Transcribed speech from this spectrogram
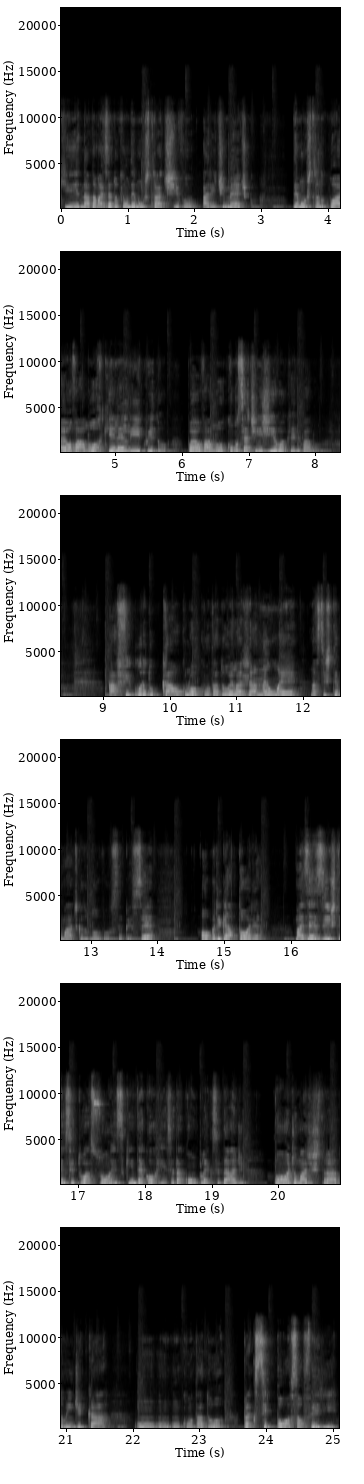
que nada mais é do que um demonstrativo aritmético, demonstrando qual é o valor que ele é líquido, qual é o valor, como se atingiu aquele valor. A figura do cálculo ao contador ela já não é, na sistemática do novo CPC, obrigatória. Mas existem situações que, em decorrência da complexidade, pode o magistrado indicar um, um, um contador para que se possa oferir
